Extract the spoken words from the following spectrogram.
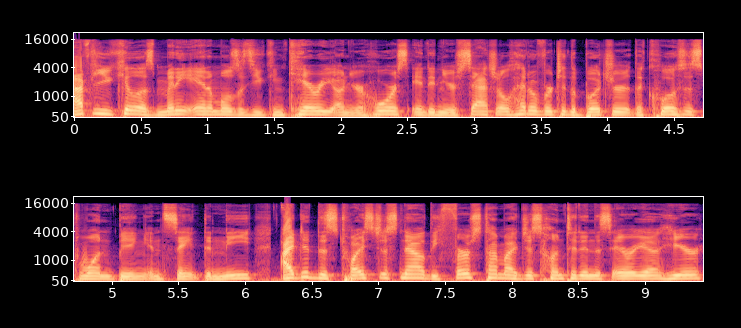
After you kill as many animals as you can carry on your horse and in your satchel, head over to the butcher, the closest one being in St. Denis. I did this twice just now. The first time I just hunted in this area here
